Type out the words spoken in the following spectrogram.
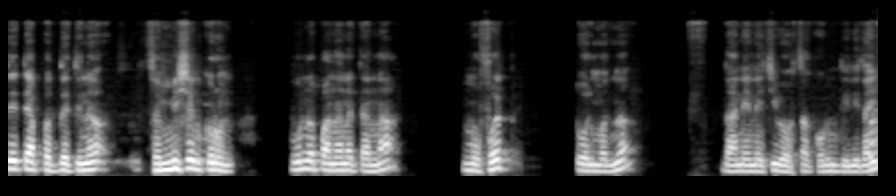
ते त्या पद्धतीनं सबमिशन करून पूर्णपणानं त्यांना मोफत टोलमधनं दाण्याची व्यवस्था करून दिली जाईल.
